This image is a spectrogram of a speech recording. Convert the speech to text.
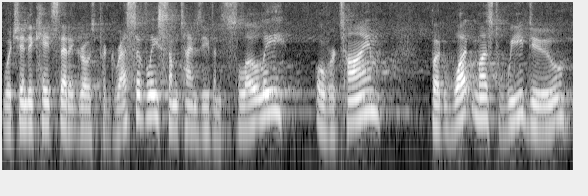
which indicates that it grows progressively, sometimes even slowly over time. But what must we do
